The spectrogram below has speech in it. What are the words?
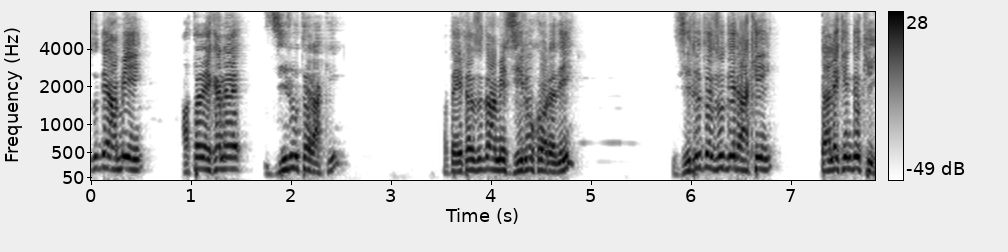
যদি আমি, অর্থাৎ এখানে জিরোতে রাখি, অর্থাৎ এটা যদি আমি জিরো করে দিই জিরোতে যদি রাখি, তাহলে কিন্তু কি?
